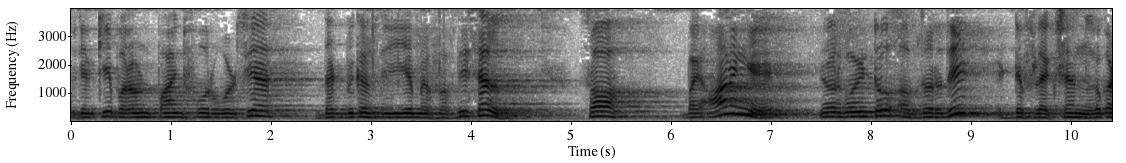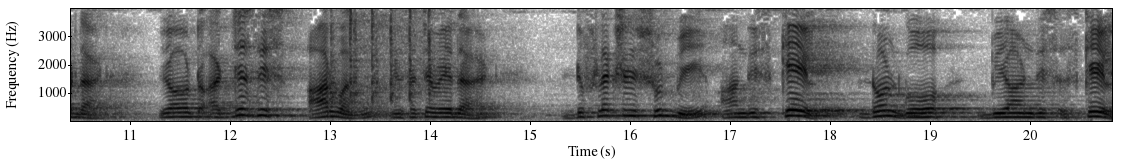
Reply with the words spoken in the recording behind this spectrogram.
You can keep around 0.4 volts here. That becomes the EMF of the cell. So by owning it, you are going to observe the deflection. Look at that. You have to adjust this R1 in such a way that deflection should be on the scale. Don't go beyond this scale.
